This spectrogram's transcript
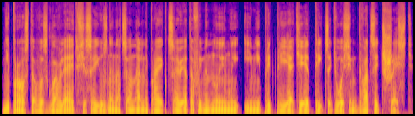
не просто возглавляет всесоюзный национальный проект Советов, именуемый ими предприятие 3826,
